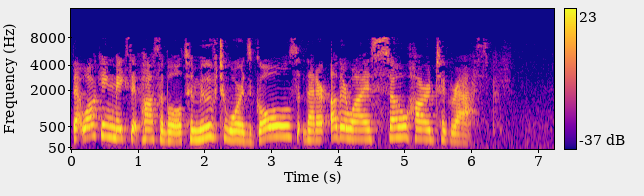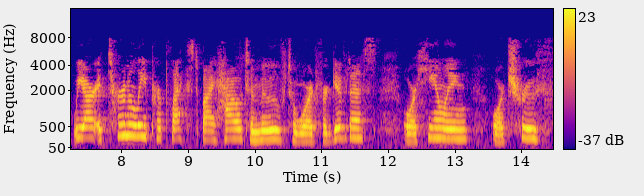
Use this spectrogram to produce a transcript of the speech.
that walking makes it possible to move towards goals that are otherwise so hard to grasp. We are eternally perplexed by how to move toward forgiveness or healing or truth,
